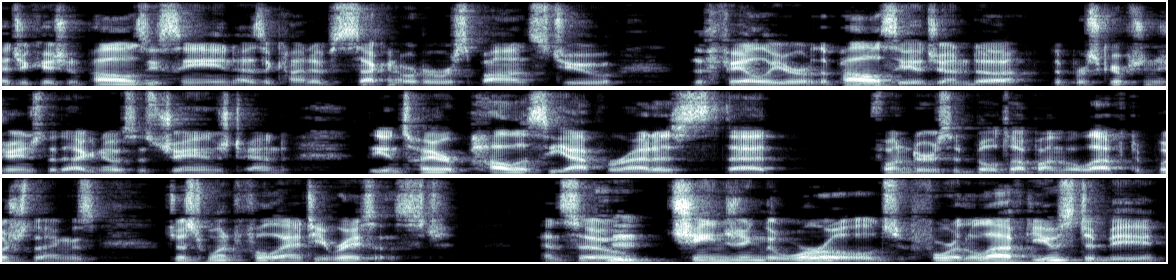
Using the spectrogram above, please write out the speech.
education policy scene as a kind of second order response to the failure of the policy agenda the prescription changed the diagnosis changed and the entire policy apparatus that funders had built up on the left to push things just went full anti-racist. And so hmm. changing the world for the left used to be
